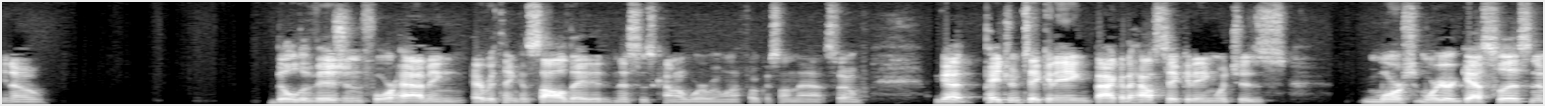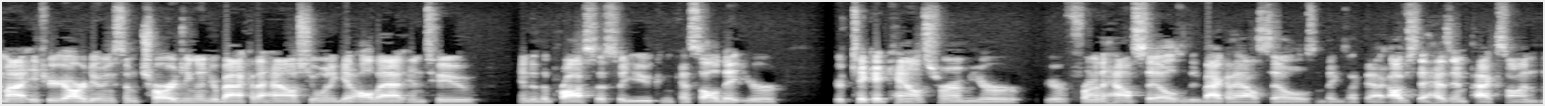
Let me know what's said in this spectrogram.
you know build a vision for having everything consolidated, and this is kind of where we want to focus on that. So we got patron ticketing, back of the house ticketing, which is more more your guest list, and it might if you are doing some charging on your back of the house, you want to get all that into into the process so you can consolidate your your ticket counts from your your front of the house sales, the back of the house sales, and things like that. Obviously, that has impacts on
